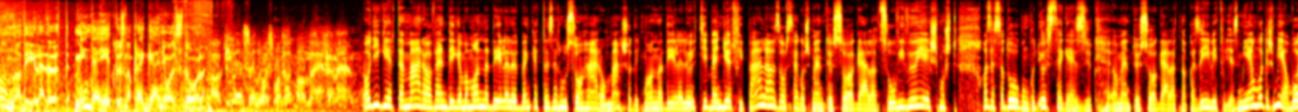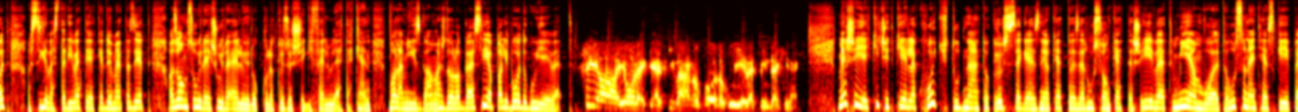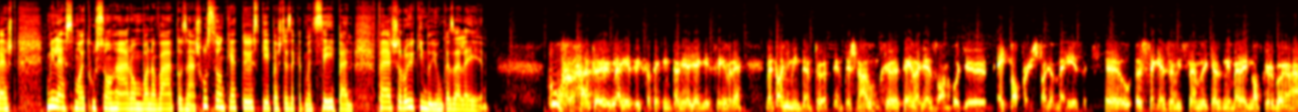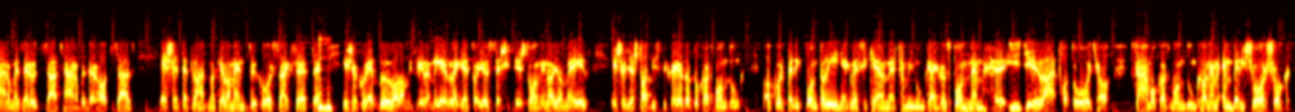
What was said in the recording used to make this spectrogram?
Manna délelőtt. Minden hétköznap reggel 8-tól. A 98.6 Manna FM-en. Ahogy ígértem, már a vendégem a Manna délelőttben 2023 második Manna délelőttjében Györfi Pál, az Országos Mentőszolgálat szóvivője, és most az lesz a dolgunk, hogy összegezzük a mentőszolgálatnak az évét, hogy ez milyen volt, és milyen volt a szilveszteri vetélkedő, mert azért az OMSZ újra és újra előrukkul a közösségi felületeken valami izgalmas dologgal. Szia Pali, boldog új évet! Szia, jó reggelt kívánok, boldog új évet mindenkinek! Mesélj egy kicsit kérlek, hogy tudnátok összegezni a 2022-es évet, milyen volt a 21-hez képest, mi lesz majd 23-ban a változás 22-hez képest, ezeket majd szépen felsoroljuk, induljunk az elején. Hú, hát nehéz visszatekinteni egy egész évre, mert annyi minden történt, és nálunk tényleg ez van, hogy egy napra is nagyon nehéz összegezve visszaemlékezni, mert egy nap kb. 3500-3600 esetet látnak el a mentők országszerte, uh-huh. és akkor ebből valamiféle mérleget vagy összesítést vonni nagyon nehéz, és hogy a statisztikai adatokat mondunk, akkor pedig pont a lényeg veszik el, mert a mi munkánk az pont nem így látható, hogyha számokat mondunk, hanem emberi sorsok,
